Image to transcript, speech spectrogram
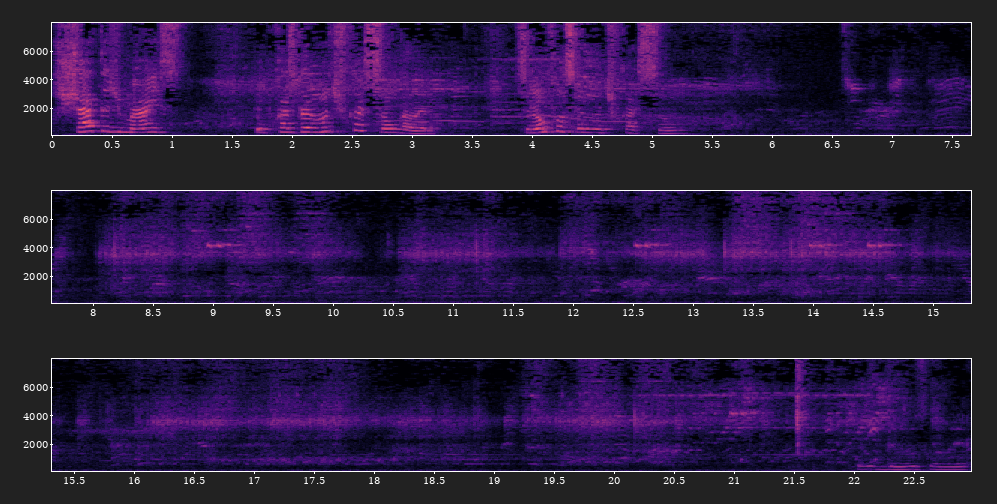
chata demais. Foi por causa da notificação, galera. Se não fosse a notificação... Meu Deus, galera.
